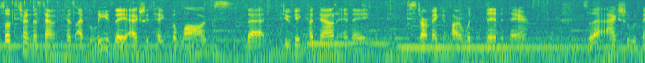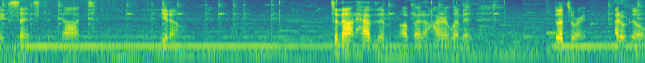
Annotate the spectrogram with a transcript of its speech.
So let's turn this down because I believe they actually take the logs that do get cut down and they start making firewood then and there. So that actually would make sense to not, you know, to not have them up at a higher limit. But that's alright. I don't know.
